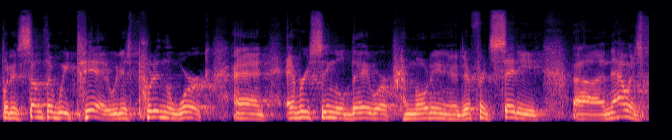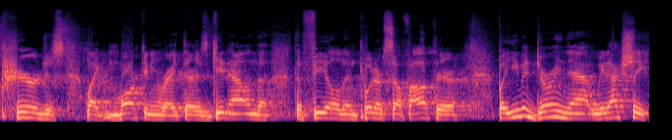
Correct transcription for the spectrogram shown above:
but it's something we did. We just put in the work, and every single day we're promoting in a different city, uh, and that was pure just like marketing right there, is getting out in the, the field and putting ourselves out there. But even during that, we'd actually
